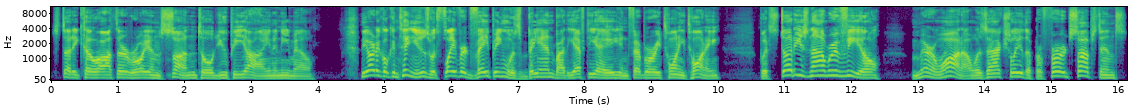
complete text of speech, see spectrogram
Study co author Ruoyan Sun told UPI in an email. The article continues with flavored vaping was banned by the FDA in February 2020, but studies now reveal marijuana was actually the preferred substance,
